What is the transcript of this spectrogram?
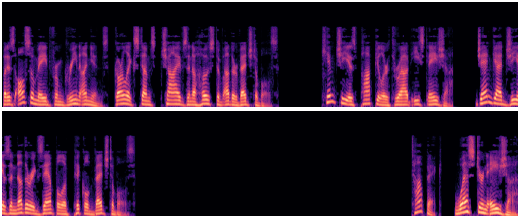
but is also made from green onions, garlic stems, chives and a host of other vegetables. Kimchi is popular throughout East Asia. Jangaji is another example of pickled vegetables. Western Asia.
